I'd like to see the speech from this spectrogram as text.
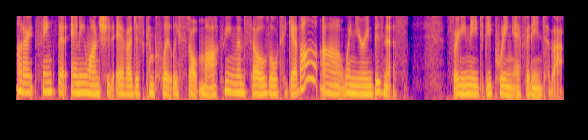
I don't think that anyone should ever just completely stop marketing themselves altogether uh, when you're in business. So you need to be putting effort into that.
